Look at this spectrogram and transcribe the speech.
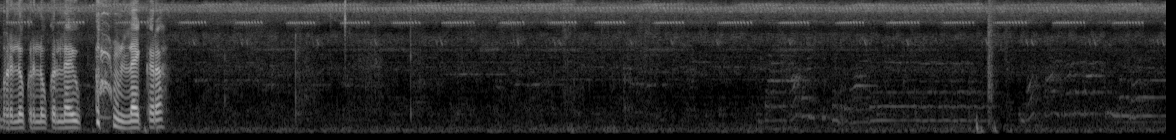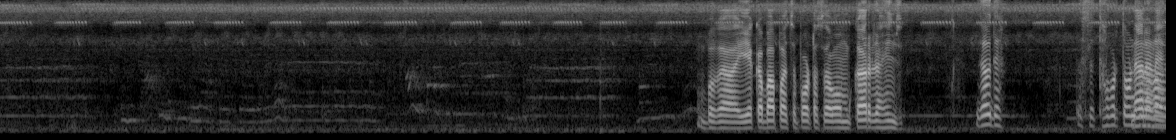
बरं लवकर लवकर लाईव्ह लाईक करा. बघा एका बापाचा पोटाचा ओमकार राहींज जाऊ द्या तसं तोंड नाही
